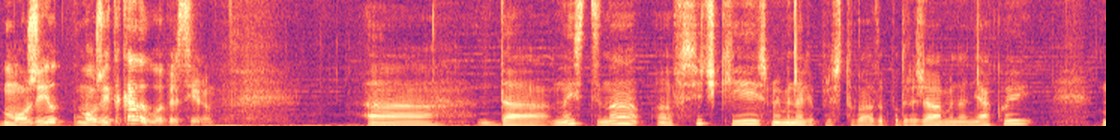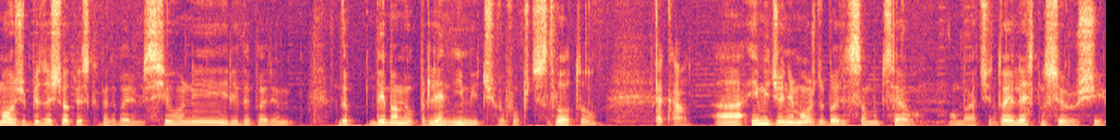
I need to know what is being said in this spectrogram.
Може и, може и така да го адресирам. А, да, наистина всички сме минали през това да подражаваме на някой. Може би защото искаме да бъдем силни или да, бъдем, да, да имаме определен имидж в обществото. Така. А, имиджа не може да бъде самоцел, обаче той лесно се руши.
